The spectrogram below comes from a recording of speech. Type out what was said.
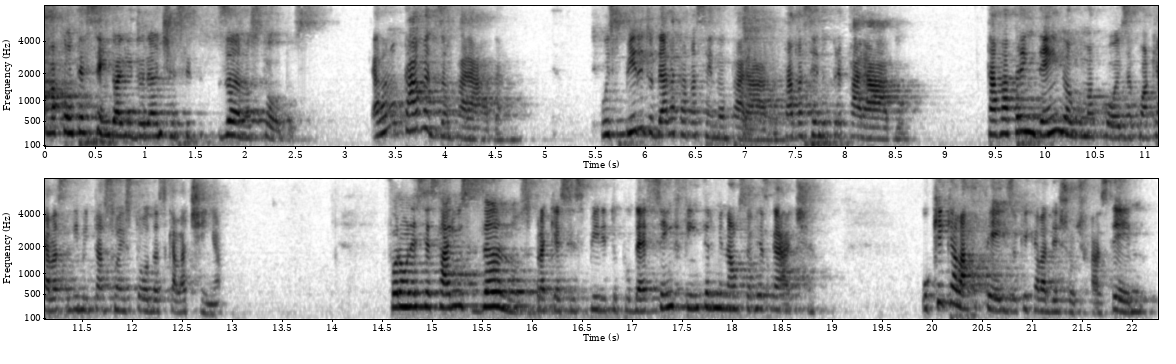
Estava acontecendo ali durante esses anos todos? Ela não estava desamparada. O espírito dela estava sendo amparado, estava sendo preparado, estava aprendendo alguma coisa com aquelas limitações todas que ela tinha. Foram necessários anos para que esse espírito pudesse, enfim, terminar o seu resgate. O que, que ela fez, o que, que ela deixou de fazer,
